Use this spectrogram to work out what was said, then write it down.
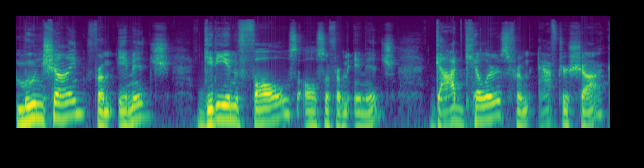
Moonshine from Image, Gideon Falls, also from Image, God Killers from Aftershock,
